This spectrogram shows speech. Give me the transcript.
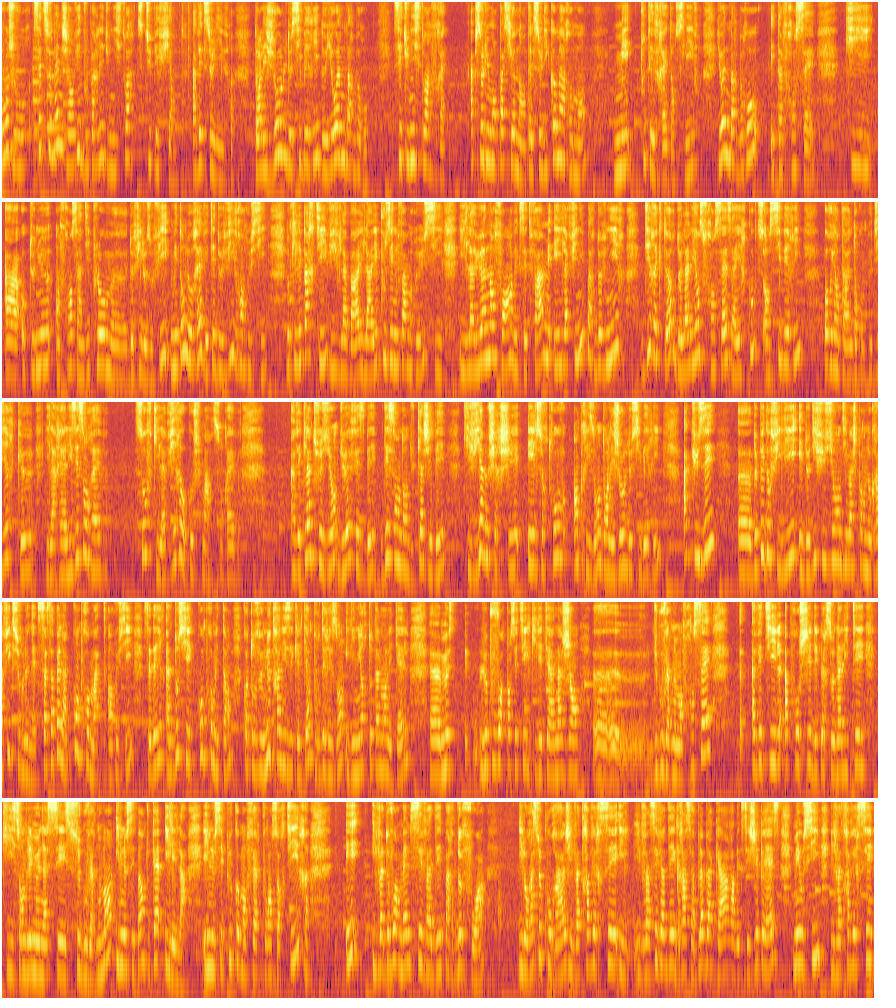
Bonjour, cette semaine j'ai envie de vous parler d'une histoire stupéfiante avec ce livre, Dans les geôles de Sibérie de Johan Barbero. C'est une histoire vraie, absolument passionnante, elle se lit comme un roman, mais tout est vrai dans ce livre. Johan Barbero est un Français qui a obtenu en France un diplôme euh, de philosophie, mais dont le rêve était de vivre en Russie. Donc il est parti vivre là-bas, il a épousé une femme russe, il, a eu un enfant avec cette femme et il a fini par devenir directeur de l'Alliance française à Irkoutsk en Sibérie orientale. Donc on peut dire qu'il a réalisé son rêve. Sauf qu'il a viré au cauchemar son rêve avec l'intrusion du FSB, descendant du KGB, qui vient le chercher et il se retrouve en prison dans les geôles de Sibérie, accusé euh, de pédophilie et de diffusion d'images pornographiques sur le net. Ça s'appelle un compromat en Russie, c'est-à-dire un dossier compromettant quand on veut neutraliser quelqu'un pour des raisons, il ignore totalement lesquelles. Euh, le pouvoir pensait-il qu'il était un agent euh, du gouvernement français? Avait-il approché des personnalités qui semblaient menacer ce gouvernement? Il ne sait pas, en tout cas, il est là. Il ne sait plus comment faire pour en sortir et il va devoir même s'évader par deux fois il aura ce courage, il va traverser, il, va s'évader grâce à Blablacar avec ses GPS, mais aussi il va traverser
